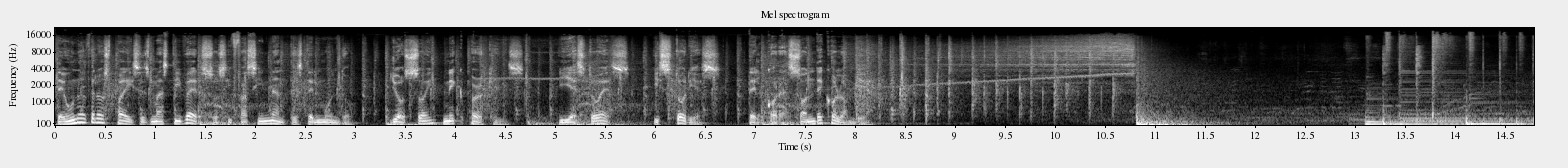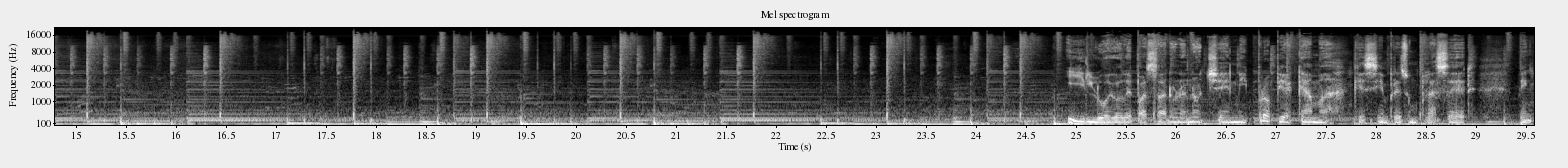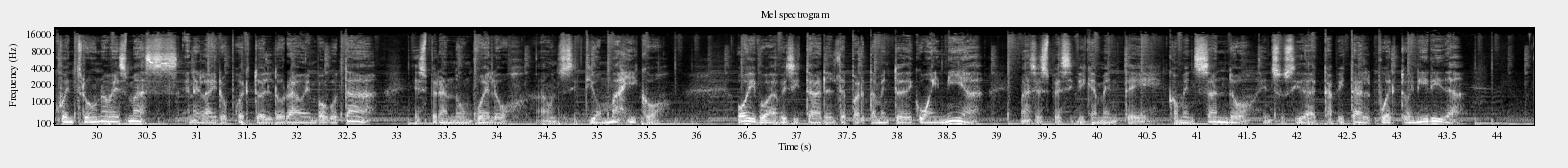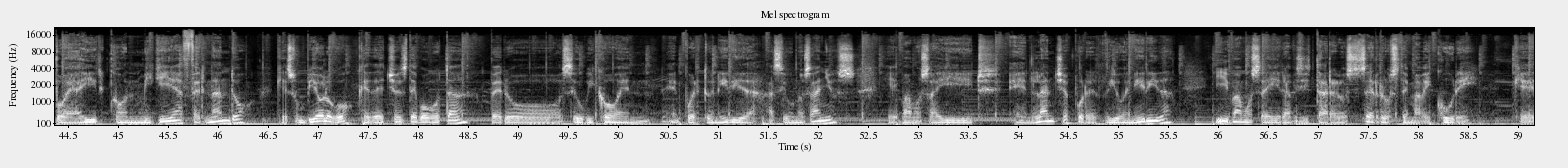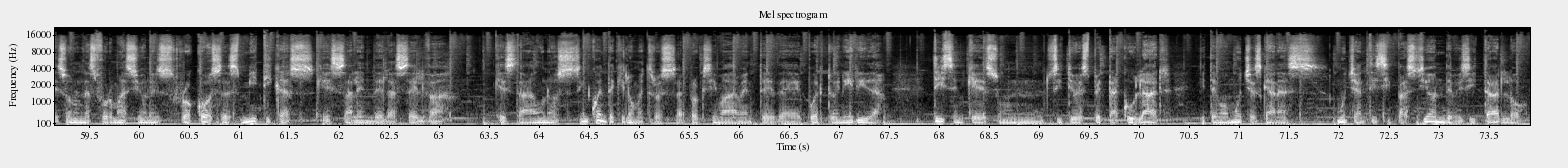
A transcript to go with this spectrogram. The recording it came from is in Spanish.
de uno de los países más diversos y fascinantes del mundo. Yo soy Nick Perkins y esto es Historias del Corazón de Colombia. Y luego de pasar una noche en mi propia cama, que siempre es un placer, me encuentro una vez más en el aeropuerto del Dorado en Bogotá, esperando un vuelo a un sitio mágico. Hoy voy a visitar el departamento de Guainía, más específicamente comenzando en su ciudad capital, Puerto Inírida. Voy a ir con mi guía Fernando, que es un biólogo que de hecho es de Bogotá, pero se ubicó en, Puerto Inírida hace unos años. Eh, vamos a ir en lancha por el río Inírida y vamos a ir a visitar a los cerros de Mavecure, que son unas formaciones rocosas míticas que salen de la selva, que está a unos 50 kilómetros aproximadamente de Puerto Inírida. Dicen que es un sitio espectacular y tengo muchas ganas, mucha anticipación de visitarlo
